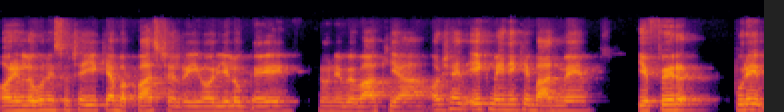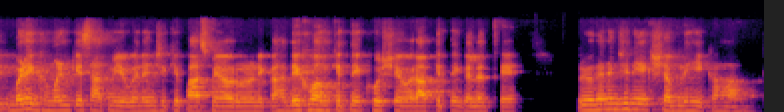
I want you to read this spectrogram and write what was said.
और इन लोगों ने सोचा, ये क्या बकवास चल रही है? और ये लोग गए, इन्होंने विवाह किया और शायद एक महीने के बाद में ये फिर पूरे बड़े घमंड के साथ में योगानंद जी के पास में और उन्होंने कहा, देखो हम कितने खुश हैं और आप कितने गलत थे। तो योगानंद जी ने एक शब्द नहीं कहा,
